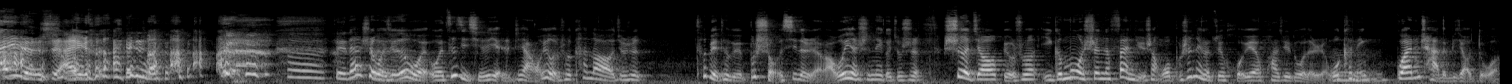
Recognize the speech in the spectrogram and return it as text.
爱人是爱人，爱人。对，但是我觉得我我自己其实也是这样，我有的时候看到就是。特别特别不熟悉的人啊，我也是那个就是社交，比如说一个陌生的饭局上，我不是那个最活跃、话最多的人，我肯定观察的比较多。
